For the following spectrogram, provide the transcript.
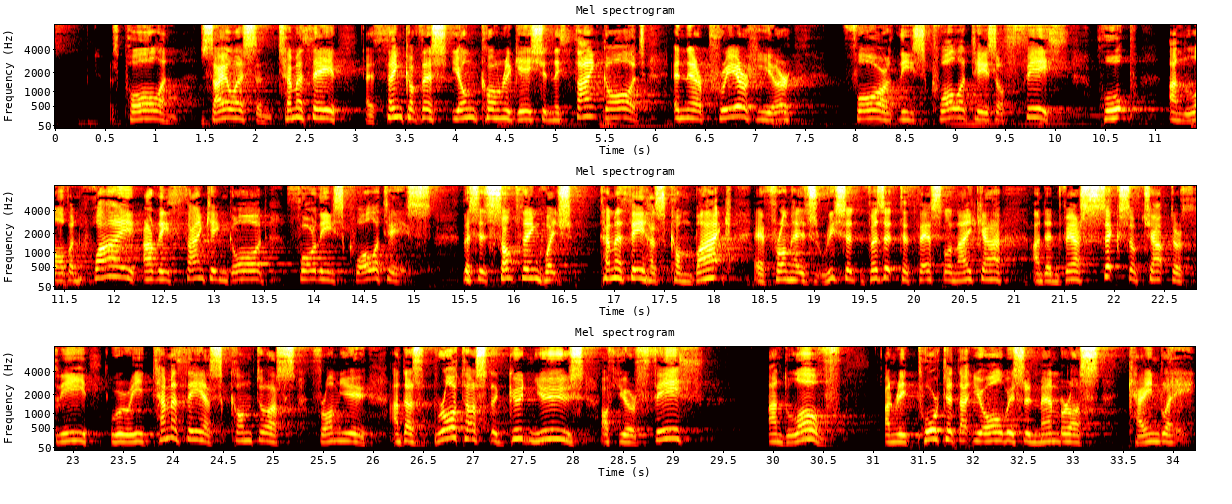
As Paul and Silas and Timothy uh, think of this young congregation, they thank God in their prayer here for these qualities of faith, hope, and love. And why are they thanking God for these qualities? This is something which Timothy has come back uh, from his recent visit to Thessalonica. And in verse 6 of chapter 3, we read Timothy has come to us from you and has brought us the good news of your faith and love, and reported that you always remember us kindly.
